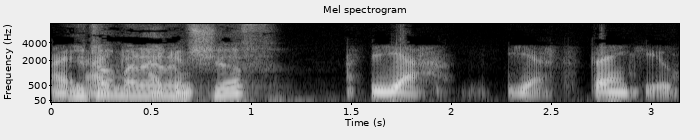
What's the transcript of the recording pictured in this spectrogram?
I, You talking I- about I Adam can- Schiff? Yeah. Yes. Thank you.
